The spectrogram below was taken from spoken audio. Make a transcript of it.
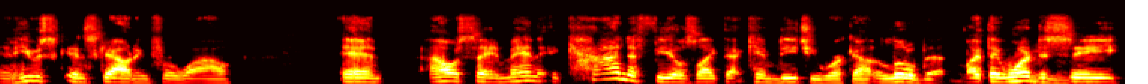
and he was in scouting for a while. And I was saying, man, it kind of feels like that Nkemdiche workout a little bit. Like they wanted to Mm. see,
